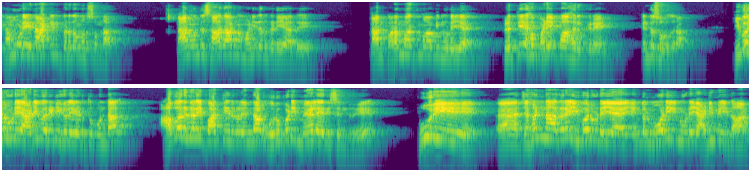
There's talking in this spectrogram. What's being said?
நம்முடைய நாட்டின் பிரதமர் சொன்னார் நான் வந்து சாதாரண மனிதன் கிடையாது நான் பரமாத்மாவினுடைய பிரத்யேக படைப்பாக இருக்கிறேன் என்று சொல்கிறார். இவருடைய அடிவரடிகளை எடுத்துக்கொண்டால் அவர்களை பார்த்தீர்கள் என்றால் ஒருபடி மேலேறி சென்று பூரி ஜெகநாதரே இவருடைய எங்கள் மோடியினுடைய அடிமைதான்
